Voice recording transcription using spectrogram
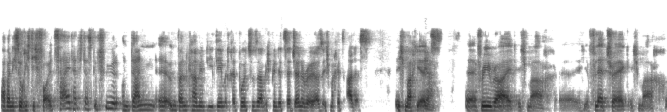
aber nicht so richtig Vollzeit, hatte ich das Gefühl. Und dann äh, irgendwann kam ihm die Idee mit Red Bull zusammen, ich bin jetzt der General, also ich mache jetzt alles. Ich mache jetzt äh, Freeride, ich mache äh, hier Flat Track, ich mache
